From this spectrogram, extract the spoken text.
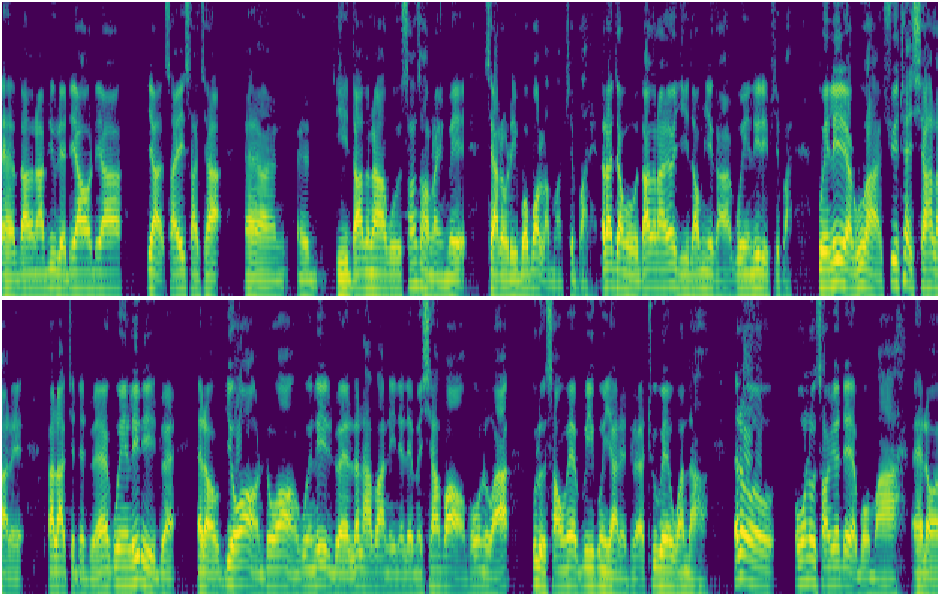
အဲသာသနာပြုတဲ့တရားဟောတရားပြစာရေးစာချအဲအဲ ဒီသာသနာကိုဆွမ်းဆောင်နိုင်မဲ့ဆရာတော်တွေပေါ်ပေါက်လာမှာဖြစ်ပါတယ်အဲ့ဒါကြောင့်မို့သာသနာရောရေတောင်းမြစ်ကကိုရင်လေးတွေဖြစ်ပါတယ်ကိုရင်လေးတွေကအခုဟာရွှေထက်ရှားလာတဲ့ကာလဖြစ်တဲ့အတွက်ကိုရင်လေးတွေအတွက်အဲ့တော့ပျော်အောင်တော်အောင်ကိုင်လေးတွေလက်လာပါအနေနဲ့လည်းမရှားပါအောင်ဘုန်းတို့ကခုလိုဆောင်ရွက်ပေးခွင့်ရတဲ့အတွက်အထူးပဲဝမ်းသာပါအဲ့တော့ဘုန်းတို့ဆောင်ရွက်တဲ့အပေါ်မှာအဲ့တော့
